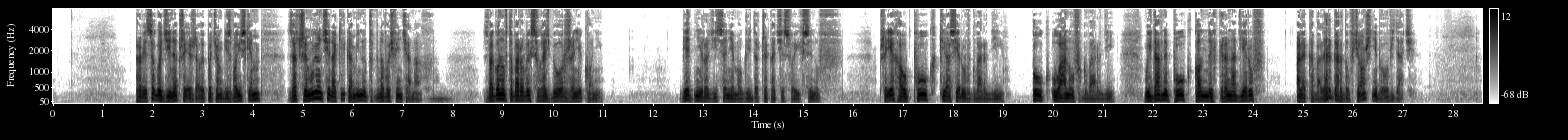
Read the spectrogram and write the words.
Prawie co godzinę przejeżdżały pociągi z wojskiem, zatrzymując się na kilka minut w Nowoświęcianach. Z wagonów towarowych słychać było rżenie koni. Biedni rodzice nie mogli doczekać się swoich synów. Przejechał pułk kirasjerów gwardii, pułk ułanów gwardii, mój dawny pułk konnych grenadierów, ale kabalergardów wciąż nie było widać.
